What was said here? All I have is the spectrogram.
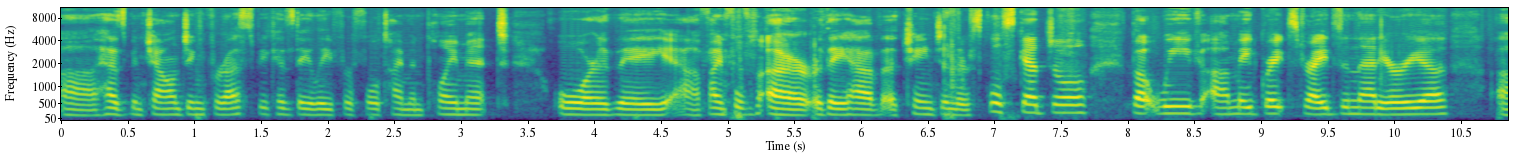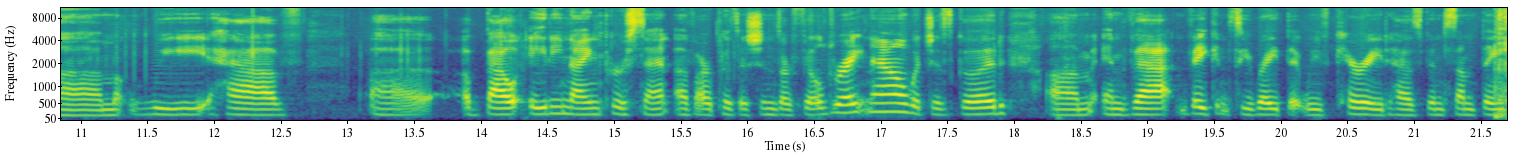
uh, has been challenging for us because they leave for full-time employment or they uh, find full, uh, or they have a change in their school schedule. But we've uh, made great strides in that area. Um, We have uh, about 89% of our positions are filled right now, which is good. Um, And that vacancy rate that we've carried has been something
